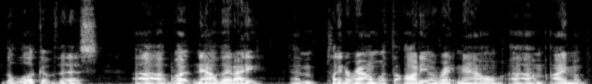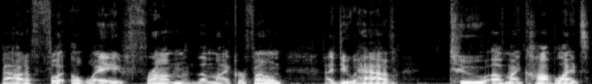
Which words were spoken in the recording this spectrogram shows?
the look of this. Uh, but now that I am playing around with the audio right now. Um, I'm about a foot away from the microphone. I do have two of my cob lights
